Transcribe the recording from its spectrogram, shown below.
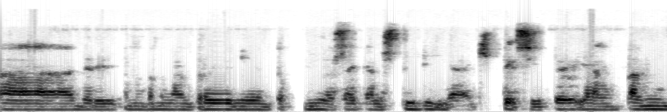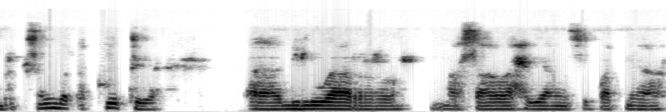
uh, dari teman-teman antro ini untuk menyelesaikan studinya. Gitu sih itu yang paling berkesan buat aku itu ya. Uh, di luar masalah yang sifatnya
